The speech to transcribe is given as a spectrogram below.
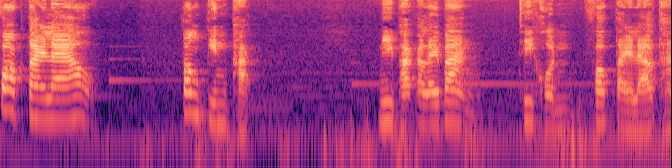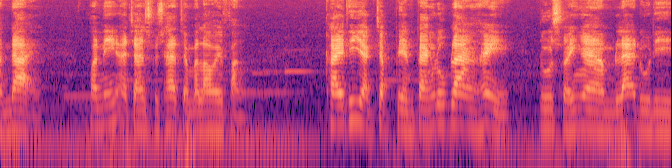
ฟอกไตแล้ว ต้องกินผัก มีผักอะไรบ้างที่คนฟอกไตแล้วทานได้ วันนี้อาจารย์สุชาติจะมาเล่าให้ฟัง ใครที่อยากจะเปลี่ยนแปลงรูปร่างให้ดูสวยงามและดูดี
